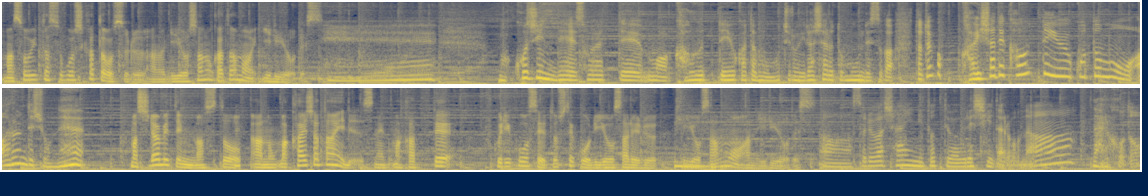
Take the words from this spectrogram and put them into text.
まあ、そういった過ごし方をするあの利用者の方もいるようです。へえ。まあ、個人でそうやってまあ買うっていう方ももちろんいらっしゃると思うんですが例えば会社で買うっていうこともあるんでしょうね。まあ、調べてみますとあの、まあ、会社単位でですね、まあ、買って福利厚生としてこう利用される企業さんもあのいるようです。ああそれは社員にとっては嬉しいだろうな。なるほど。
